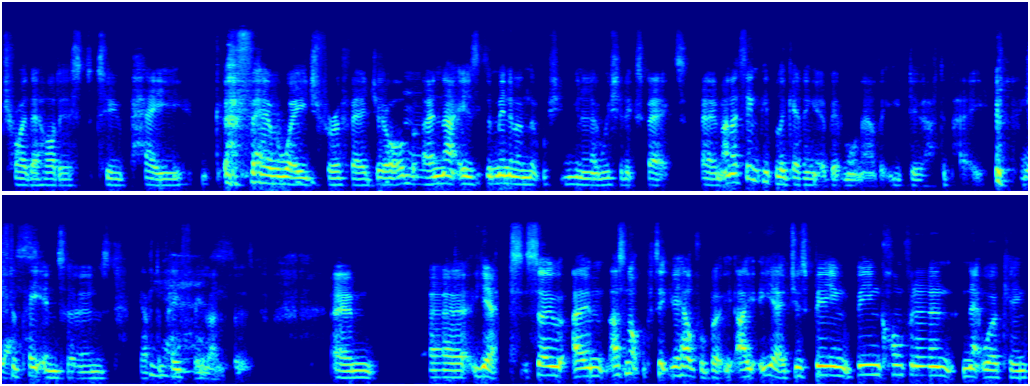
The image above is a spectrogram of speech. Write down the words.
try their hardest to pay a fair wage for a fair job, Mm. and that is the minimum that we should, you know we should expect. Um, and I think people are getting it a bit more now that you do have to pay. you have to pay interns, you have to pay freelancers. Um, uh, yes, so um, that's not particularly helpful, but I, yeah, just being being confident, networking,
